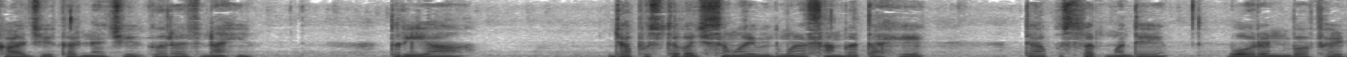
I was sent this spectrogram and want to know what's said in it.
काळजी करण्याची गरज नाही. तर या ज्या पुस्तकाची समरी मी तुम्हाला सांगत आहे त्या पुस्तकमध्ये वॉरन बफेट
